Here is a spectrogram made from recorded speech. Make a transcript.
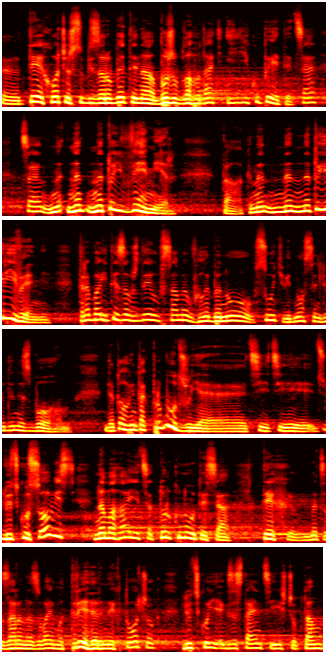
е, ти хочеш собі заробити на Божу благодать і її купити. Це, це не, не, не той вимір, так, не, не, не той рівень. Треба йти завжди саме в глибину, в суть відносин людини з Богом. Для того він так пробуджує е, ці, ці людську совість, намагається торкнутися тих, ми це зараз називаємо тригерних точок людської екзистенції, щоб там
